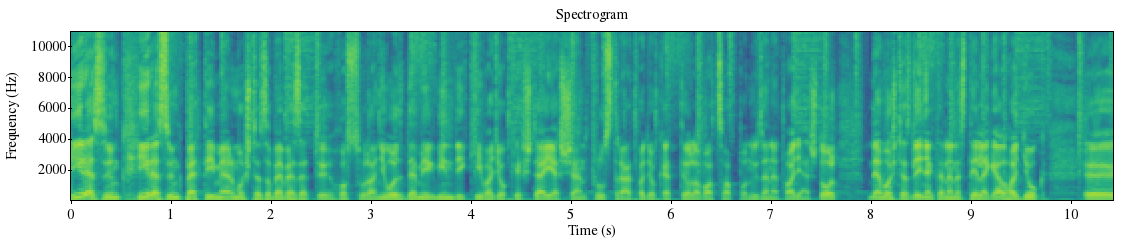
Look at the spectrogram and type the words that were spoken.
Hírezzünk, hírezzünk Peti, mert most ez a bevezető hosszúra nyúlt, de még mindig ki vagyok, és teljesen frusztrált vagyok ettől a Whatsappon üzenethagyástól. De most ez lényegtelen, ezt tényleg elhagyjuk. Ö,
